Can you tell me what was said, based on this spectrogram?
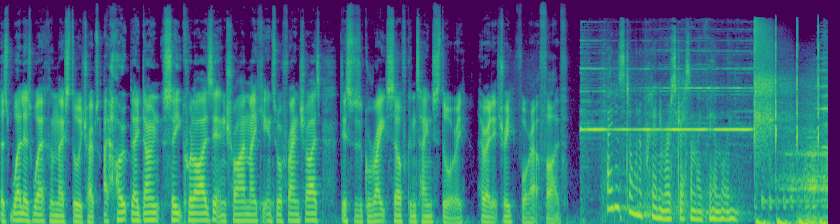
as well as working on those story tropes. I hope they don't sequelize it and try and make it into a franchise. This was a great self contained story. Hereditary, four out of five. I just don't want to put any more stress on my family.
